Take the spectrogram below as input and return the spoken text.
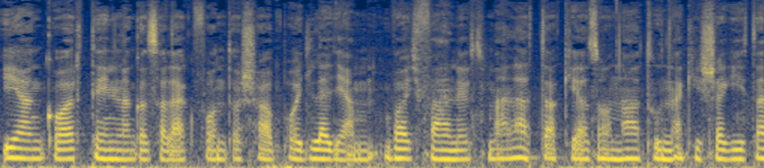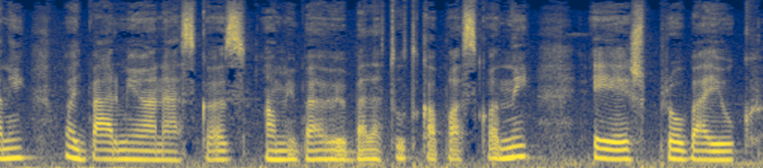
Ilyenkor tényleg az a legfontosabb, hogy legyen vagy felnőtt mellett, aki azonnal tud neki segíteni, vagy bármi olyan eszköz, amiben ő bele tud kapaszkodni, és próbáljuk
